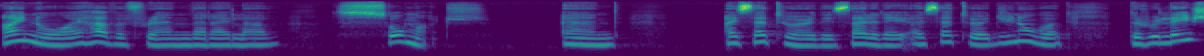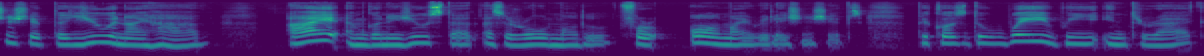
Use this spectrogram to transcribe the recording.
I know I have a friend that I love so much. And I said to her this Saturday, I said to her, Do you know what? The relationship that you and I have I am going to use that as a role model for all my relationships because the way we interact,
